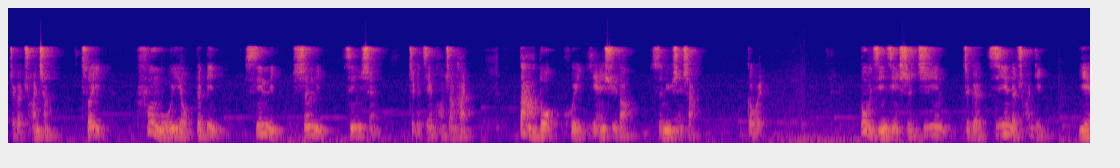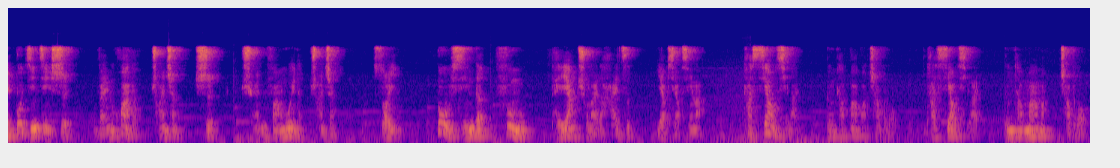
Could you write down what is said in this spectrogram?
这个传承，所以。父母有的病，心理、生理、精神这个健康状态，大多会延续到子女身上。各位，不仅仅是基因这个基因的传递，也不仅仅是文化的传承，是全方位的传承。所以，不行的父母培养出来的孩子要小心了。他笑起来跟他爸爸差不多，他笑起来跟他妈妈差不多，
